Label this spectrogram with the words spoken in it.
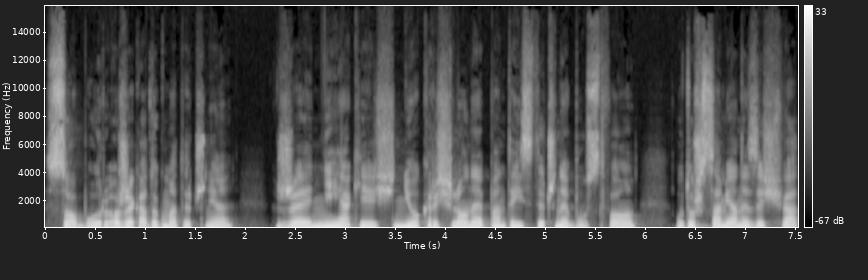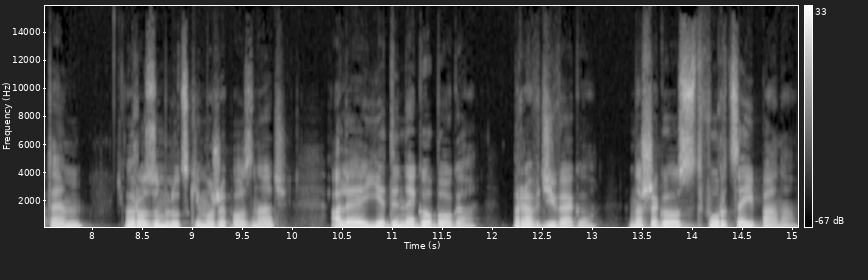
Sobór orzeka dogmatycznie, że nie jakieś nieokreślone panteistyczne bóstwo, utożsamiane ze światem, rozum ludzki może poznać, ale jedynego Boga, prawdziwego, naszego Stwórcę i Pana.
